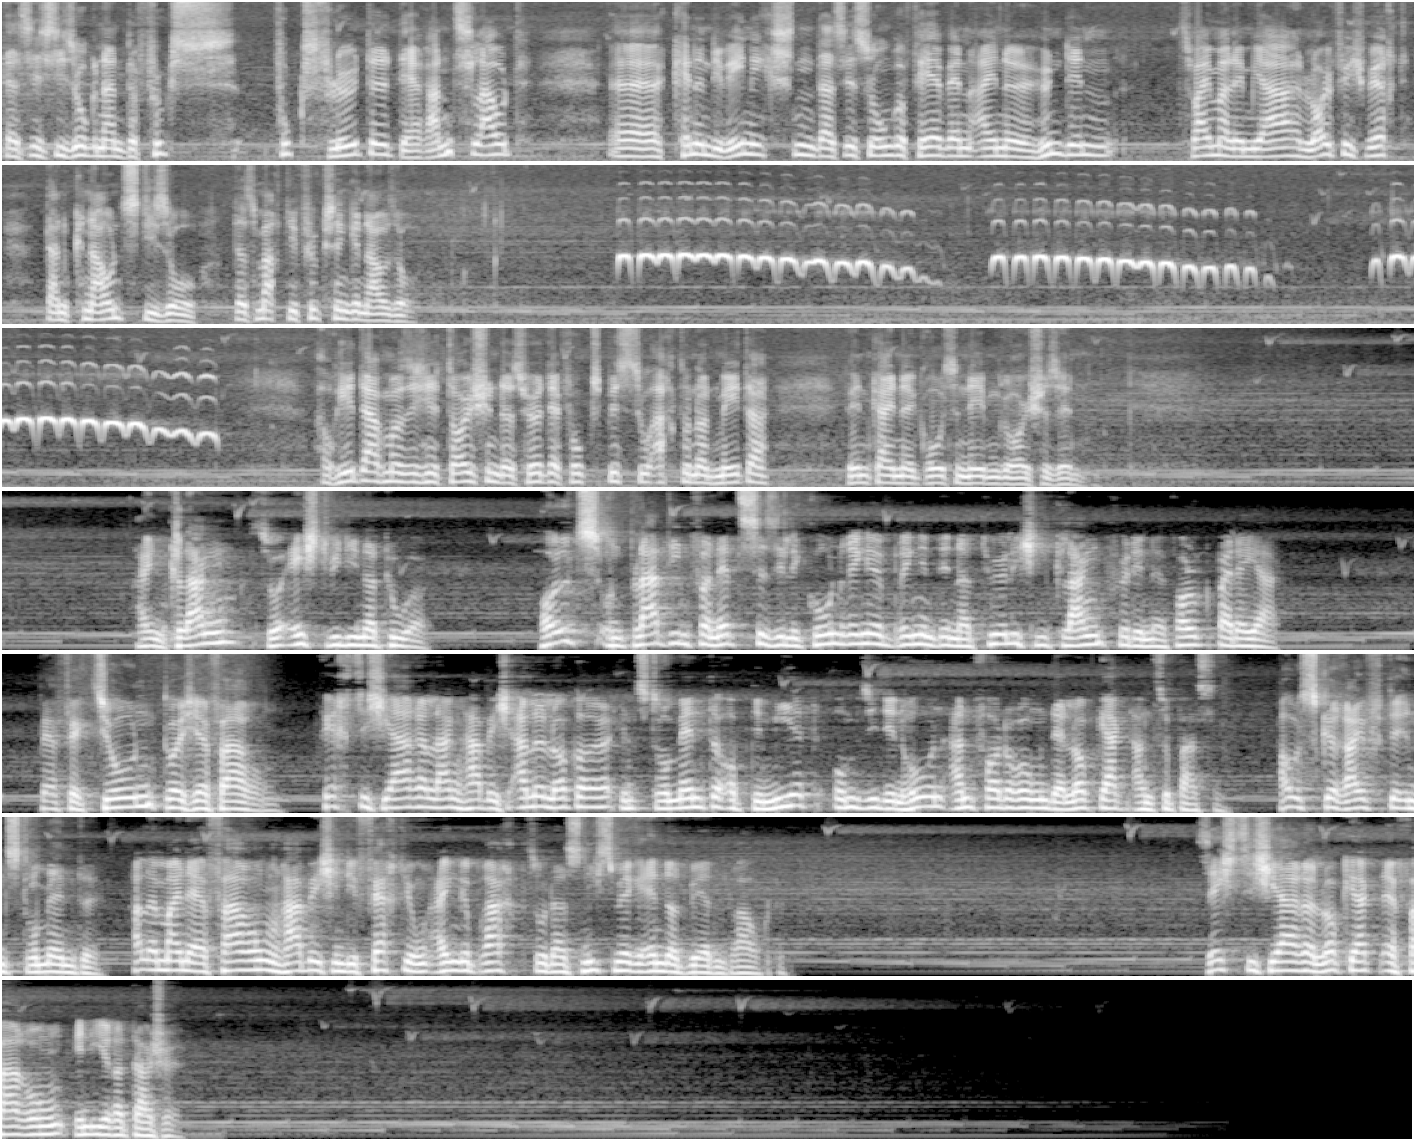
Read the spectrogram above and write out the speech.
Das ist die sogenannte Fuchs, Fuchsflöte, der Ranzlaut. Äh, kennen die wenigsten. Das ist so ungefähr, wenn eine Hündin zweimal im Jahr läufig wird, dann knaunzt die so. Das macht die Füchsin genauso. Auch hier darf man sich nicht täuschen, das hört der Fuchs bis zu 800 Meter, wenn keine großen Nebengeräusche sind. Ein Klang so echt wie die Natur. Holz- und Platin vernetzte Silikonringe bringen den natürlichen Klang für den Erfolg bei der Jagd. Perfektion durch Erfahrung. 40 Jahre lang habe ich alle Lockerinstrumente optimiert, um sie den hohen Anforderungen der Lockjagd anzupassen. Ausgereifte Instrumente. Alle meine Erfahrungen habe ich in die Fertigung eingebracht, sodass nichts mehr geändert werden brauchte. 60 Jahre Lockjagderfahrung in ihrer Tasche.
